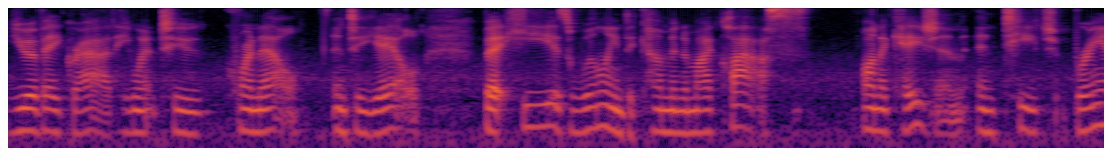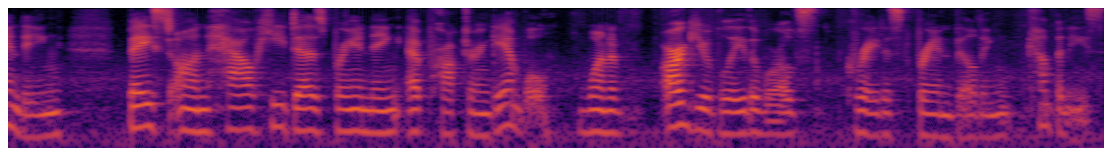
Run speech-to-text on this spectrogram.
U of A grad. He went to Cornell and to Yale, but he is willing to come into my class on occasion and teach branding based on how he does branding at Procter and Gamble, one of arguably the world's greatest brand building companies.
